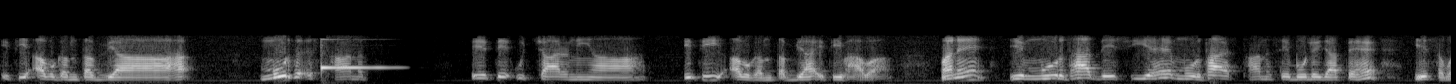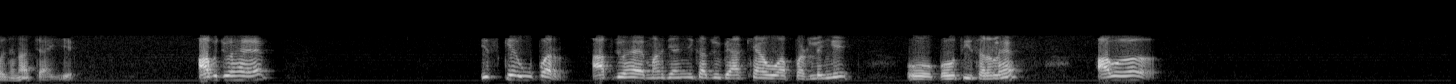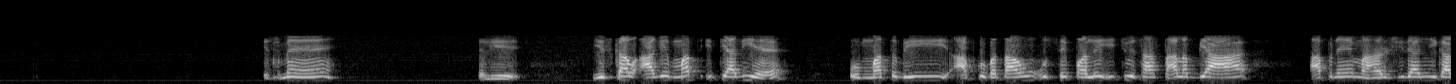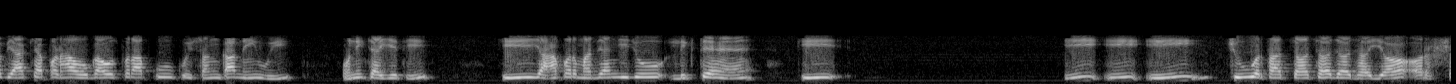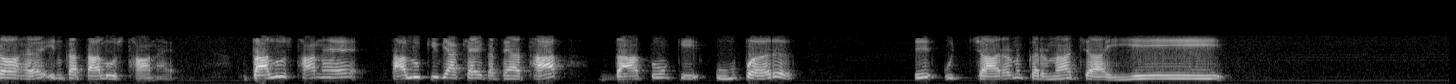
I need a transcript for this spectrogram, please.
इति अवगंतव्या मूर्ध स्थान एते उच्चारणीया इति अवगंतव्या इति भाव। माने ये मूर्धा देशीय है मूर्धा स्थान से बोले जाते हैं, ये समझना चाहिए। अब जो है, इसके ऊपर आप जो है, महर्जन जी का जो व्याख्या हो आप पढ़ लेंगे, वो बहुत ही सरल है। अब इसमें चलिए इसका आगे मत इत्यादि है, वो मत भी आपको बताऊँ, उससे पहले इचु शास्त्रालभ्या आपने महर्षि जी का व्याख्या पढ़ा होगा, उस पर आपको कोई शंका नहीं हुई, होनी चाहिए थी कि यहाँ पर महर्जान जी जो लिखते हैं कि ई ई ई, चू अर्थात च, छ य और श है, इनका तालु स्थान है। तालु स्थान है, तालु की व्याख्या करते हैं, अर्थात दांतों के ऊपर से उच्चारण करना चाहिए।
